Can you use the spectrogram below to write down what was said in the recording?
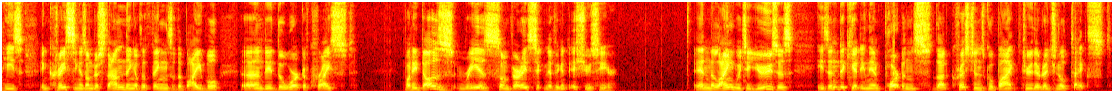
He's increasing his understanding of the things of the Bible and indeed the work of Christ. But he does raise some very significant issues here. In the language he uses, he's indicating the importance that Christians go back to the original text.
